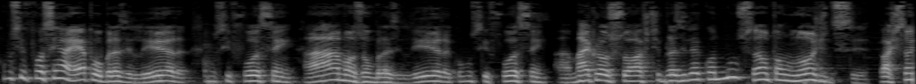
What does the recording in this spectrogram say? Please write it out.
como se fossem a Apple brasileira, como se fossem a Amazon brasileira, como se fossem a Microsoft brasileira, quando não são, tão longe de ser. Eu acho que são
